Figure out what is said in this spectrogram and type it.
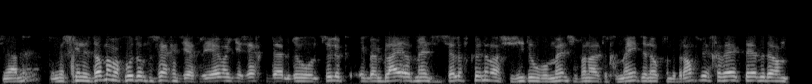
Ja, misschien is dat nog maar goed om te zeggen, Jeffrey. Want je zegt, ik bedoel, natuurlijk, ik ben blij dat mensen het zelf kunnen. Maar als je ziet hoeveel mensen vanuit de gemeente en ook van de brandweer gewerkt hebben, dan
